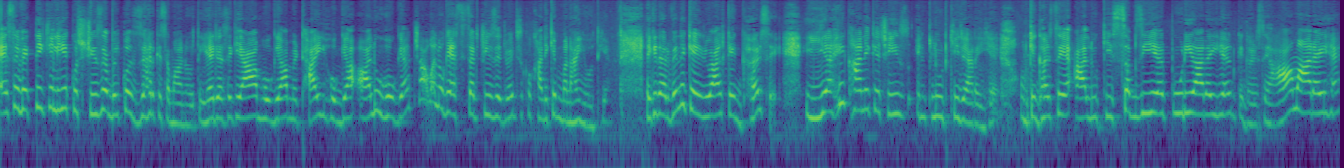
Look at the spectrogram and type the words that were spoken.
ऐसे व्यक्ति के लिए कुछ चीज़ें बिल्कुल जहर के समान होती है, जैसे कि आम हो गया, मिठाई हो गया, आलू हो गया, चावल हो गया, ऐसी सारी चीज़ें जो है जिसको खाने की मनाही होती है। लेकिन अरविंद केजरीवाल के घर से यही खाने की चीज़ इंक्लूड की जा रही है। उनके घर से आलू की सब्ज़ी या पूरी आ रही है, उनके घर से आम आ रहे हैं,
